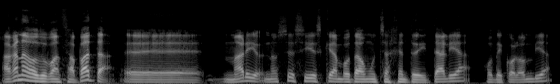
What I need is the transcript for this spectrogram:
Ha ganado Dubán Zapata. Eh, Mario, no sé si es que han votado mucha gente de Italia o de Colombia.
